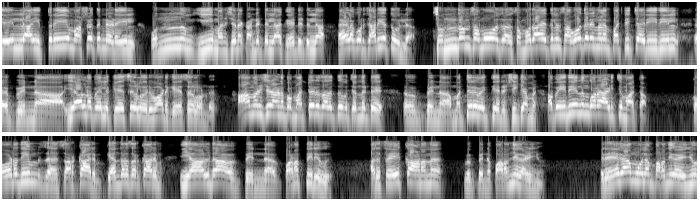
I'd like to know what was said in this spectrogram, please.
ജയിലിലായി ഇത്രയും വർഷത്തിന്റെ ഇടയിൽ ഒന്നും ഈ മനുഷ്യനെ കണ്ടിട്ടില്ല കേട്ടിട്ടില്ല. അയാളെ കുറിച്ച് അറിയത്തുമില്ല. സ്വന്തം സമൂഹ സമുദായത്തിലും സഹോദരങ്ങളെയും പറ്റിച്ച രീതിയിൽ പിന്നെ ഇയാളുടെ പേരിൽ കേസുകൾ ഒരുപാട് കേസുകളുണ്ട്. ആ മനുഷ്യനാണ് ഇപ്പൊ മറ്റൊരു സ്ഥലത്ത് ചെന്നിട്ട് പിന്നെ മറ്റൊരു വ്യക്തിയെ രക്ഷിക്കാൻ അപ്പോൾ അപ്പൊ ഇതിൽ നിന്നും കുറെ അടിച്ചു മാറ്റാം. കോടതിയും സർക്കാരും കേന്ദ്ര സർക്കാരും ഇയാളുടെ പിന്നെ പണപ്പിരിവ് അത് ഫേക്ക് ആണെന്ന് പിന്നെ പറഞ്ഞു കഴിഞ്ഞു. രേഖാമൂലം പറഞ്ഞു കഴിഞ്ഞു.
